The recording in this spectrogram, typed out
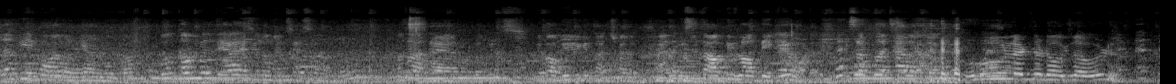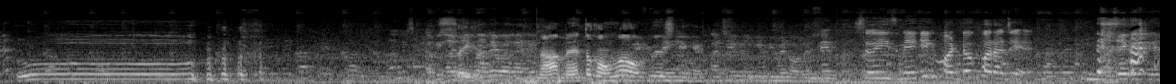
अलग ही एक माहौल बन गया हम लोग का। तो कम मिलते हैं ऐसे लोग जिनसे ऐसा मज़ा आता है मतलब it's- अभी भी कितना अच्छा लगता है। इससे तो आप भी ब्लॉग देख रहे हो। सबको अच्छा लगता है? सही। है। है। ना मैं तो देंगे obviously. So he is making hot dog for Ajay Ajay के लिए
